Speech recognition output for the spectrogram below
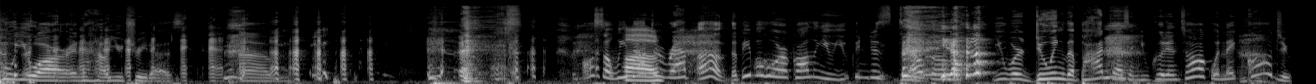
who you are and how you treat us. Um, also, we about Uh, to wrap up. The people who are calling you, you can just tell them Yeah. you were doing the podcast and you couldn't talk when they called you.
